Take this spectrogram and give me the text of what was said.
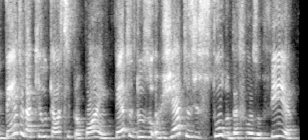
dentro daquilo que ela se propõe, dentro dos objetos de estudo da filosofia,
